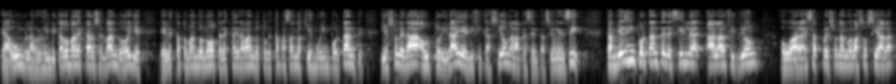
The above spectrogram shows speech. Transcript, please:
eh, aún, los invitados van a estar observando, oye, él está tomando nota, él está grabando, esto que está pasando aquí es muy importante y eso le da autoridad y edificación a la presentación en sí. También es importante decirle al anfitrión o a esa persona nueva asociada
